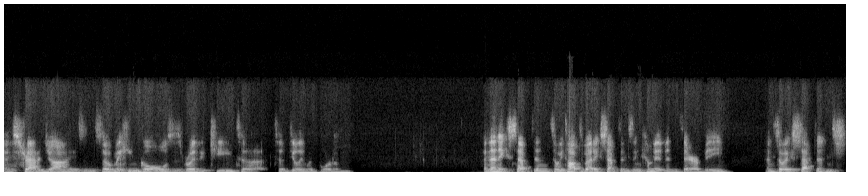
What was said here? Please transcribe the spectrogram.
and strategize. And so making goals is really the key to, to dealing with boredom. And then acceptance. So we talked about acceptance and commitment therapy. And so acceptance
